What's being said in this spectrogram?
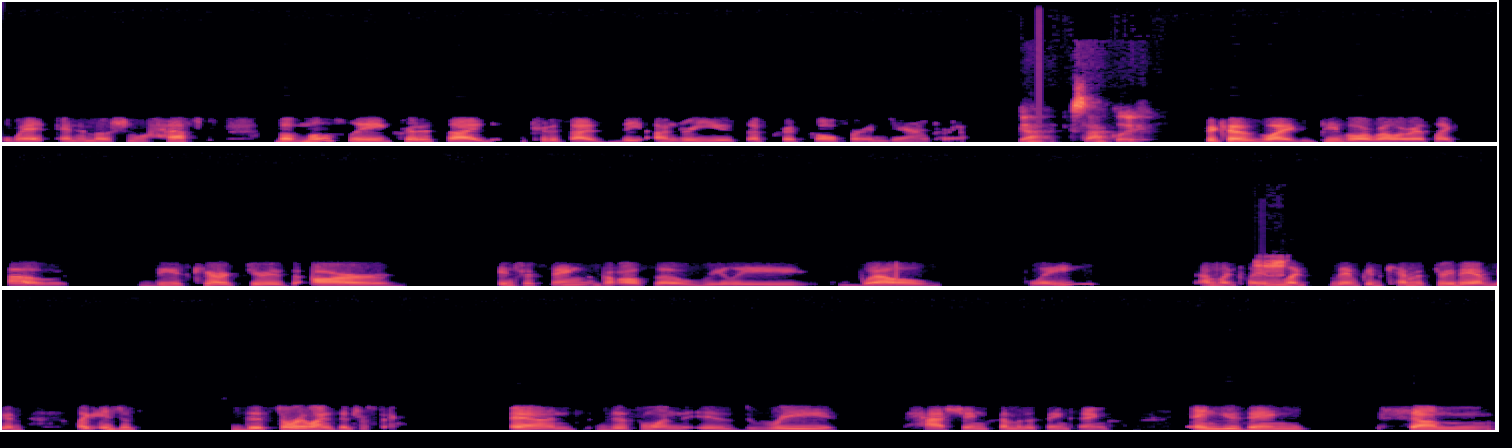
wit and emotional heft, but mostly criticized criticized the underuse of Chris Colfer and Darren Criss Yeah, exactly. because like people are well aware it's like oh these characters are interesting but also really well played i'm like played Mhm. like they have good chemistry they have good like it just this storyline's interesting. And this one is rehashing some of the same things and using some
